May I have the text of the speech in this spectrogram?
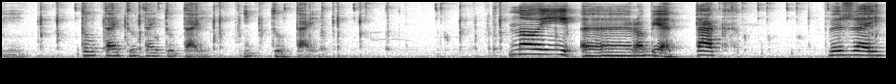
I tutaj, tutaj, tutaj. I tutaj. No i y, robię tak. Wyżej.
